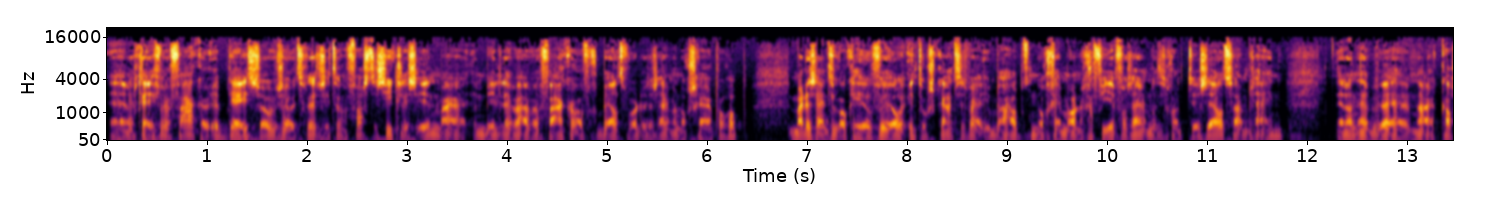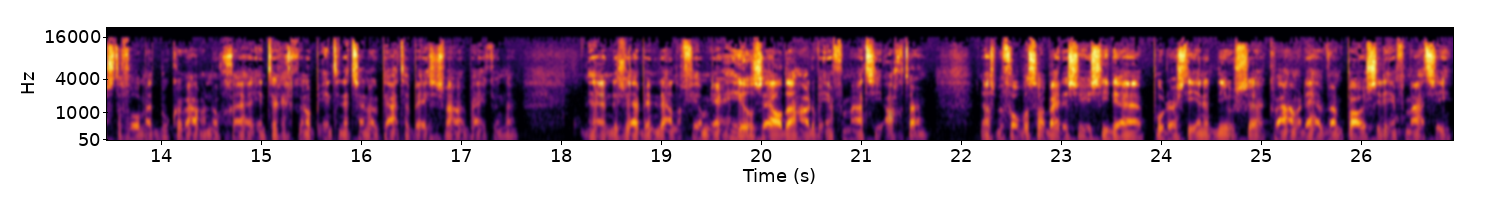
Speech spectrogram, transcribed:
We geven we vaker updates. Sowieso zit er een vaste cyclus in, maar middelen waar we vaker over gebeld worden, daar zijn we nog scherper op. Maar er zijn natuurlijk ook heel veel intoxicaties waar überhaupt nog geen monografieën van zijn, omdat die gewoon te zeldzaam zijn. En dan hebben we nou, kasten vol met boeken waar we nog uh, in terecht kunnen. Op internet zijn ook databases waar we bij kunnen. En dus we hebben inderdaad nog veel meer. Heel zelden houden we informatie achter. Dat is bijvoorbeeld zo bij de suïcidepoeders die in het nieuws uh, kwamen. Daar hebben we een postje de informatie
